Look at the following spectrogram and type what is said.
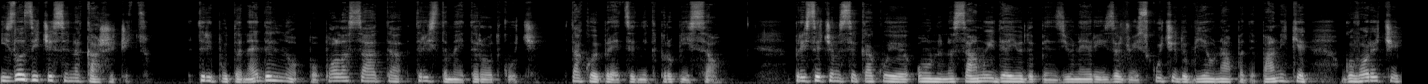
Izlazit će se na Kašičicu. Tri puta nedeljno, po pola sata, 300 metara od kuće. Tako je predsednik propisao. Prisećam se kako je on na samu ideju da penzioneri izađu iz kuće dobijao napade panike, govoreći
